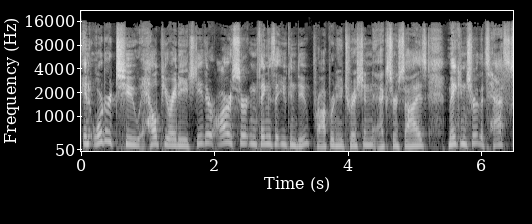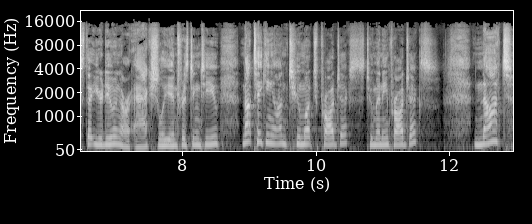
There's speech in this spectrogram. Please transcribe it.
In order to help your ADHD, there are certain things that you can do proper nutrition, exercise, making sure the tasks that you're doing are actually interesting to you, not taking on too much projects, too many projects, not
